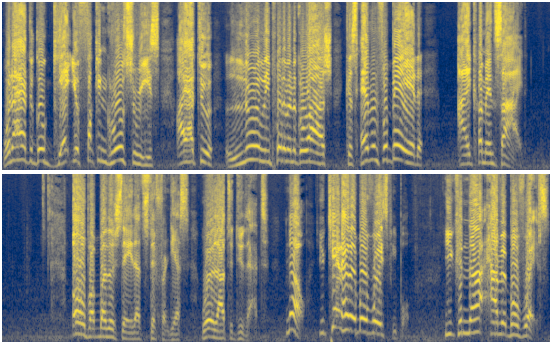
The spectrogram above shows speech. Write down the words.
When I had to go get your fucking groceries, I had to literally put them in the garage because heaven forbid I come inside. Oh, but Mother's Day, that's different. Yes, we're allowed to do that. No, you can't have it both ways, people. You cannot have it both ways.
